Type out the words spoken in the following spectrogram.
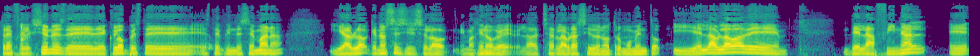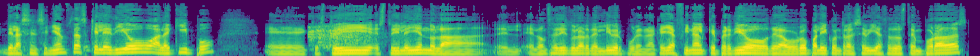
reflexiones de, de Klopp este, este fin de semana, y habló, que no sé si se lo, imagino que la charla habrá sido en otro momento, y él hablaba de, de la final, eh, de las enseñanzas que le dio al equipo eh, que estoy, estoy leyendo la, el, el once titular del Liverpool en aquella final que perdió de la Europa League contra el Sevilla hace dos temporadas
